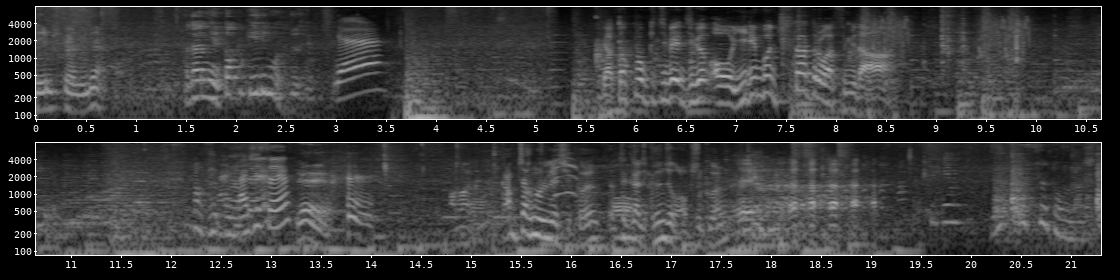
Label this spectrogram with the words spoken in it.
술 예임 시켰는데 사장님 떡볶이 1인분 더 주세요. 예. 야 떡볶이집에 지금 어 1인분 추가 들어왔습니다. 맛있어요? 네. 깜짝 놀라실 걸. 여태까지 그런 적 없을 걸. 네. 소스도 맛있어.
